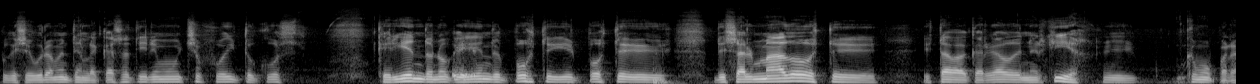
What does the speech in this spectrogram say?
porque seguramente en la casa tiene mucho, fue y tocó queriendo, no queriendo el poste y el poste desalmado este, estaba cargado de energía, y como para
